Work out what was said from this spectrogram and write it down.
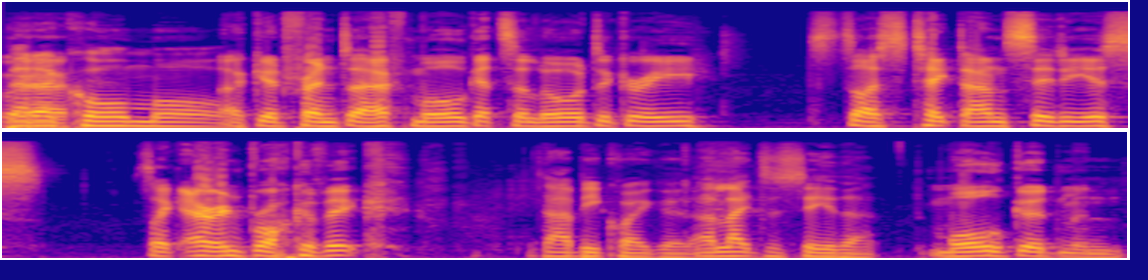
Better call Maul. A good friend Darth Maul gets a law degree, starts to take down Sidious. It's like Erin Brockovich, That'd be quite good. I'd like to see that. Maul Goodman.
